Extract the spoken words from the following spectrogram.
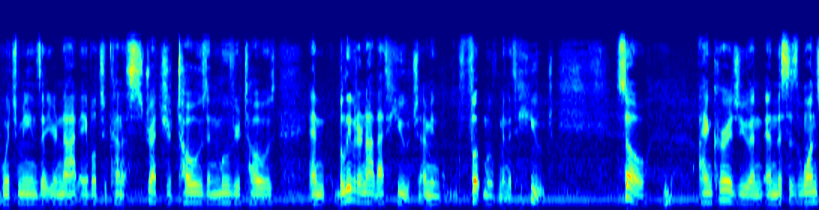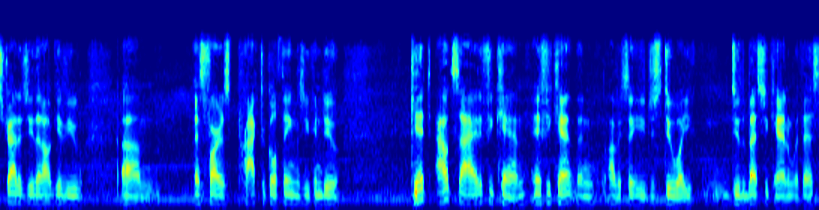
which means that you're not able to kind of stretch your toes and move your toes. And believe it or not, that's huge. I mean, foot movement is huge. So, I encourage you, and, and this is one strategy that I'll give you um, as far as practical things you can do. Get outside if you can. If you can't, then obviously you just do what you do the best you can with this.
